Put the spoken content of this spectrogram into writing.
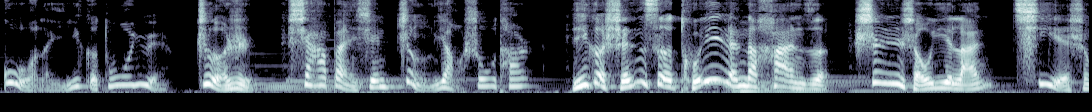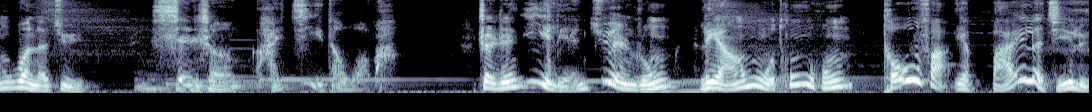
过了一个多月，这日下半仙正要收摊儿。一个神色颓然的汉子伸手一拦，怯声问了句：“先生还记得我吗？”这人一脸倦容，两目通红，头发也白了几缕，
